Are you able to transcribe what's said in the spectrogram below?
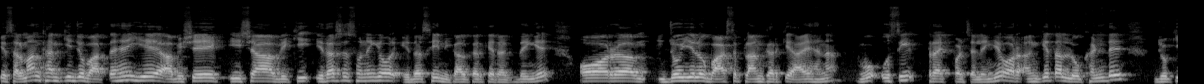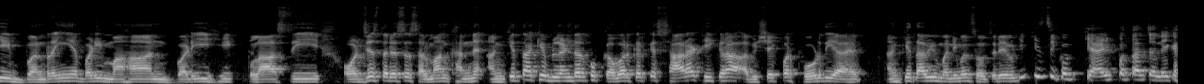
कि सलमान खान की जो बातें हैं, ये अभिषेक, ईशा, विकी इधर से सुनेंगे और इधर से ही निकाल करके रख देंगे। और जो ये लोग बाहर से प्लान करके आए हैं ना, वो उसी ट्रैक पर चलेंगे। और अंकिता लोखंडे, जो कि बन रही हैं बड़ी महान बड़ी ही क्लासी। और जिस तरह से सलमान खान ने अंकिता के ब्लेंडर को कवर करके सारा ठीकरा अभिषेक पर फोड़ दिया है, अंकिता भी मनी मन सोच रही होगी, किसी को क्या ही पता चलेगा।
